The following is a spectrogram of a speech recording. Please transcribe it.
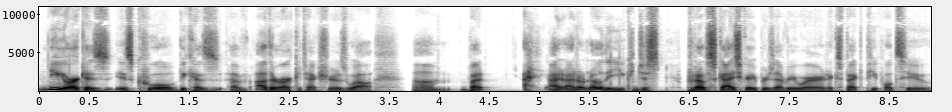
New York is is cool because of other architecture as well. Um, but I, I don't know that you can just put up skyscrapers everywhere and expect people to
